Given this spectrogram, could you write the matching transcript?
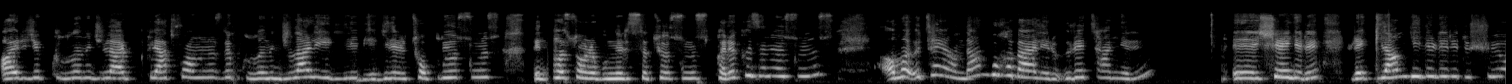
Ayrıca kullanıcılar platformunuzda kullanıcılarla ilgili bilgileri topluyorsunuz ve daha sonra bunları satıyorsunuz, para kazanıyorsunuz. Ama öte yandan bu haberleri üretenlerin e, şeyleri reklam gelirleri düşüyor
